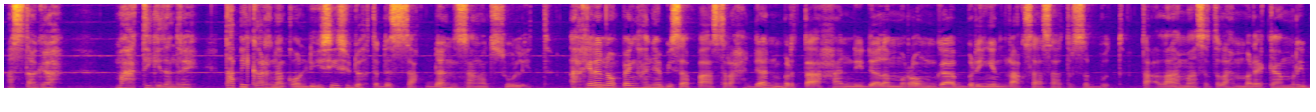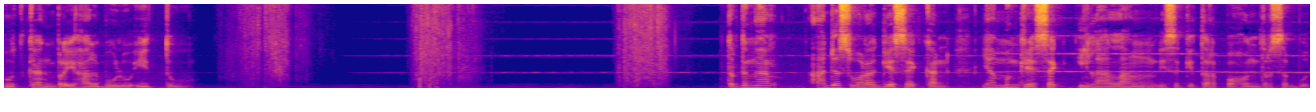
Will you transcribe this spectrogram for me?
Astaga, mati kita Andre. Tapi karena kondisi sudah terdesak dan sangat sulit, akhirnya Nopeng hanya bisa pasrah dan bertahan di dalam rongga beringin raksasa tersebut. Tak lama setelah mereka meributkan perihal bulu itu, terdengar ada suara gesekan yang menggesek ilalang di sekitar pohon tersebut.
